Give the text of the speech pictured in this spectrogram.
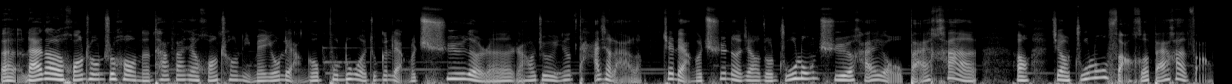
呃，来到了皇城之后呢，他发现皇城里面有两个部落，就跟两个区的人，然后就已经打起来了。这两个区呢，叫做烛龙区，还有白汉。哦，叫烛龙坊和白汉坊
